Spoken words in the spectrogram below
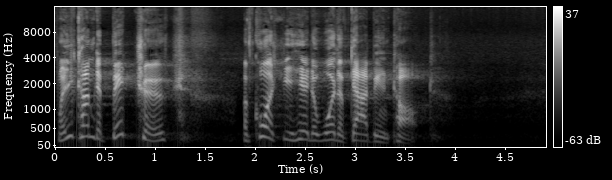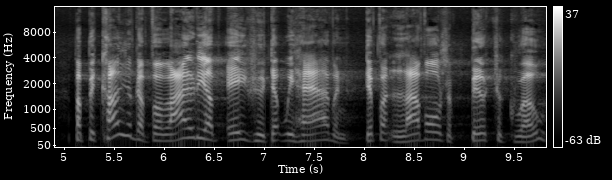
When you come to big church, of course, you hear the Word of God being taught. But because of the variety of ages that we have and different levels of spiritual growth,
